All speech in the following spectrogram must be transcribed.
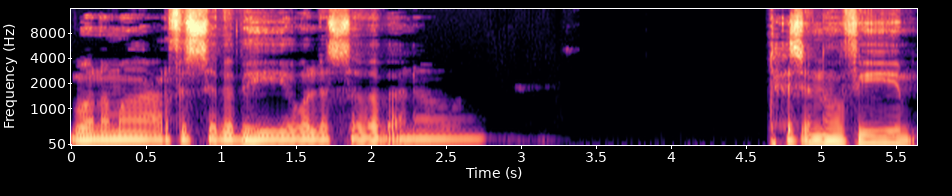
وأنا ما أعرف السبب هي ولا السبب أنا. تحس إنه في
